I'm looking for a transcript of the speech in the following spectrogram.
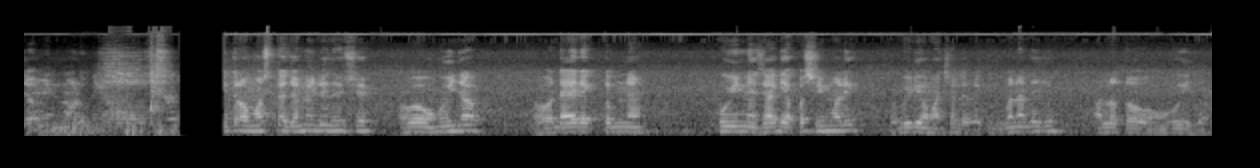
જમીન મળું. મિત્રો મસ્ત જમી લીધું છે. હવે હું હુઈ જાઉં. હવે ડાયરેક્ટ તમને હુઈને જાગ્યા પછી મળી. વિડીયોમાં છેલ્લે લખીને બનાવી દેજો. હાલો તો હું હુઈ જાઉં.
